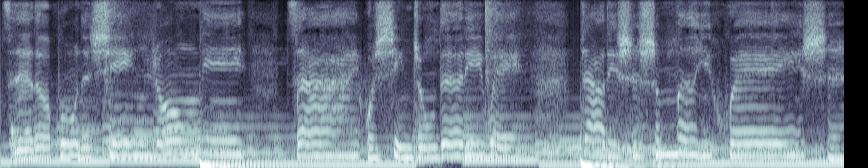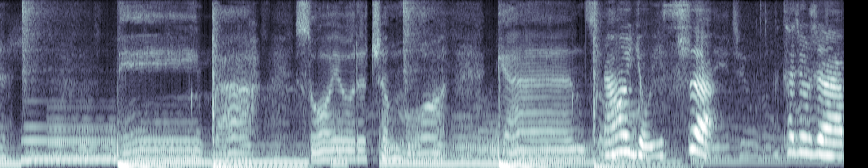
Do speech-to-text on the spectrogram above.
字都不能形容你在我心中的地位，到底是什么一回事？你把所有的沉默赶走，然后有一次，他就是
